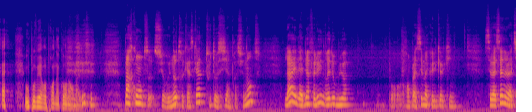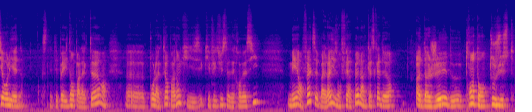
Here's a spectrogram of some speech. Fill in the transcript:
Vous pouvez reprendre un cours normal. Par contre, sur une autre cascade tout aussi impressionnante, là, il a bien fallu une vraie doublure pour remplacer Macaulay Culkin. C'est la scène de la tyrolienne. Ce n'était pas évident par l'acteur, euh, pour l'acteur pardon, qui, effectue cette acrobatie. Mais en fait, bah là, ils ont fait appel à un cascadeur âgé de 30 ans, tout juste.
